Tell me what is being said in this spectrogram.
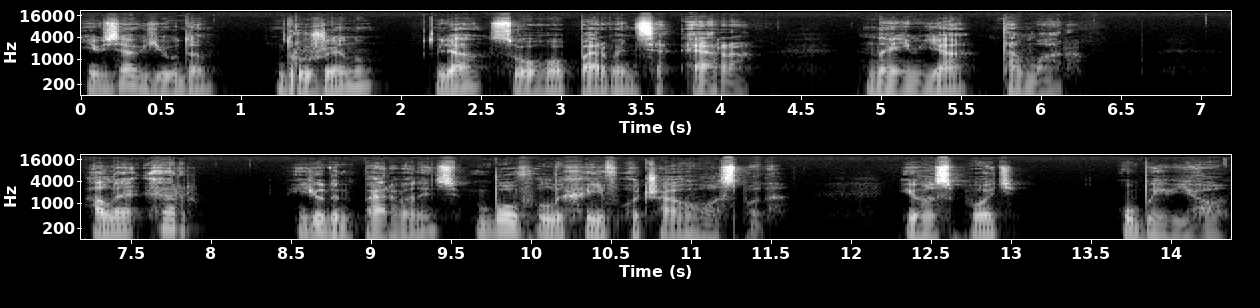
І взяв Юда дружину для свого первенця Ера на ім'я Тамара. Але Ер, Юдин первенець, був лихий в очах Господа, і Господь убив його.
